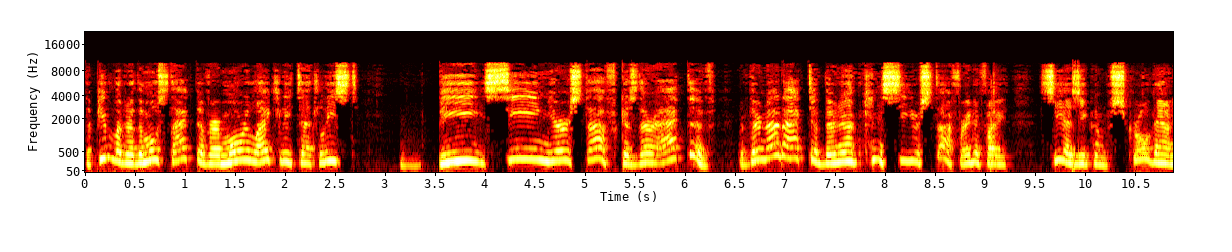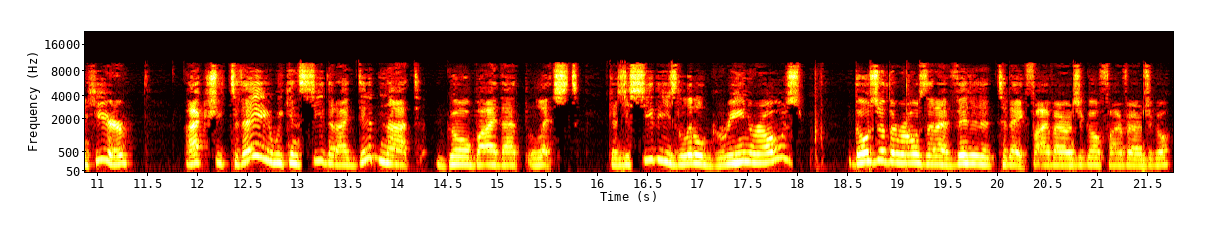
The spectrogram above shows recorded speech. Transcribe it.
The people that are the most active are more likely to at least be seeing your stuff because they're active. If they're not active they're not going to see your stuff right? If I see as you can scroll down here actually today we can see that I did not go by that list. Because you see these little green rows? Those are the rows that I visited today five hours ago five hours ago.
